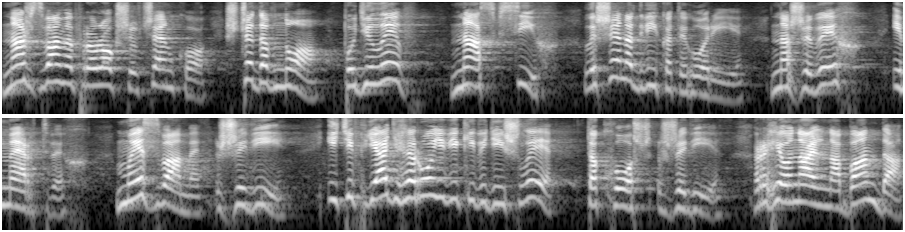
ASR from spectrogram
Наш з вами пророк Шевченко ще давно поділив нас всіх лише на дві категорії: на живих і мертвих. Ми з вами живі. І ті п'ять героїв, які відійшли, також живі. Регіональна банда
